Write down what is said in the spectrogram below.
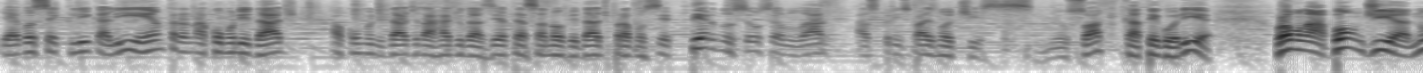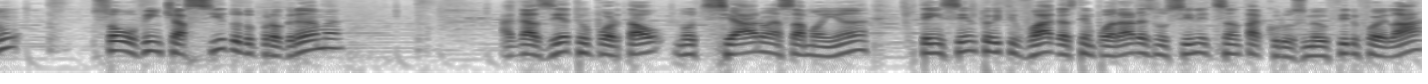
E aí você clica ali e entra na comunidade, a comunidade da Rádio Gazeta, essa novidade para você ter no seu celular as principais notícias. Viu só que categoria? Vamos lá, bom dia. Num... Sou ouvinte assíduo do programa. A Gazeta e o portal noticiaram essa manhã que tem 108 vagas temporárias no Cine de Santa Cruz. Meu filho foi lá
